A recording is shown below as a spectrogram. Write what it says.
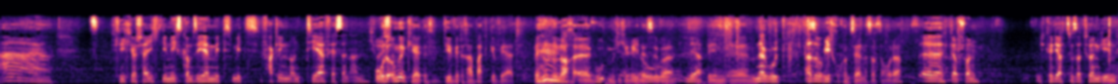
Ah, jetzt kriege ich wahrscheinlich, demnächst kommen sie hier mit, mit Fackeln und Teerfässern an. Oder schon. umgekehrt, es, dir wird Rabatt gewährt, wenn du nur noch äh, gutmütig redest Oh, über ja. den ähm, Na gut, also Metro-Konzern ist das doch, oder? Äh, ich glaube schon. Ich könnte ja auch zum Saturn gehen,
